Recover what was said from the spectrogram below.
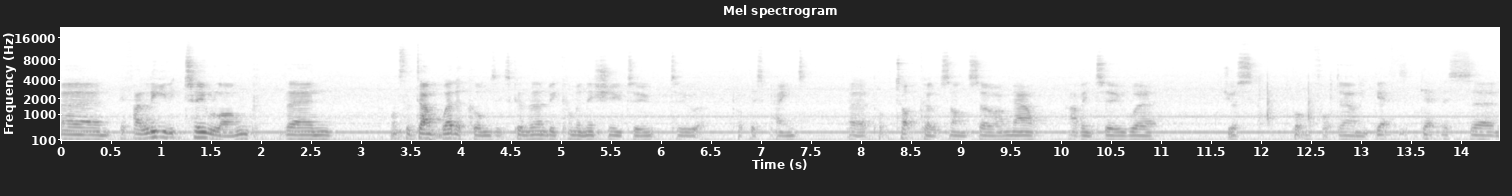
um, if I leave it too long then once the damp weather comes it's going to then become an issue to, to put this paint, uh, put the top coats on. So I'm now having to uh, just put my foot down and get, get this um,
